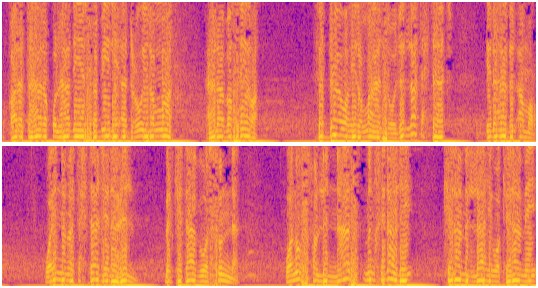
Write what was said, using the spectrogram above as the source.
وقال تعالى قل هذه سبيلي أدعو إلى الله على بصيرة فالدعوة إلى الله عز وجل لا تحتاج إلى هذا الأمر وإنما تحتاج إلى علم. بالكتاب والسنة ونصح للناس من خلال كلام الله وكلام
